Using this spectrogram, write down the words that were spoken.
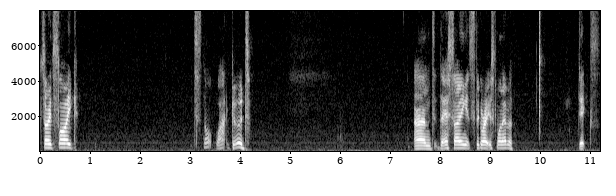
So it's like it's not that good. And they're saying it's the greatest one ever. Dicks.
